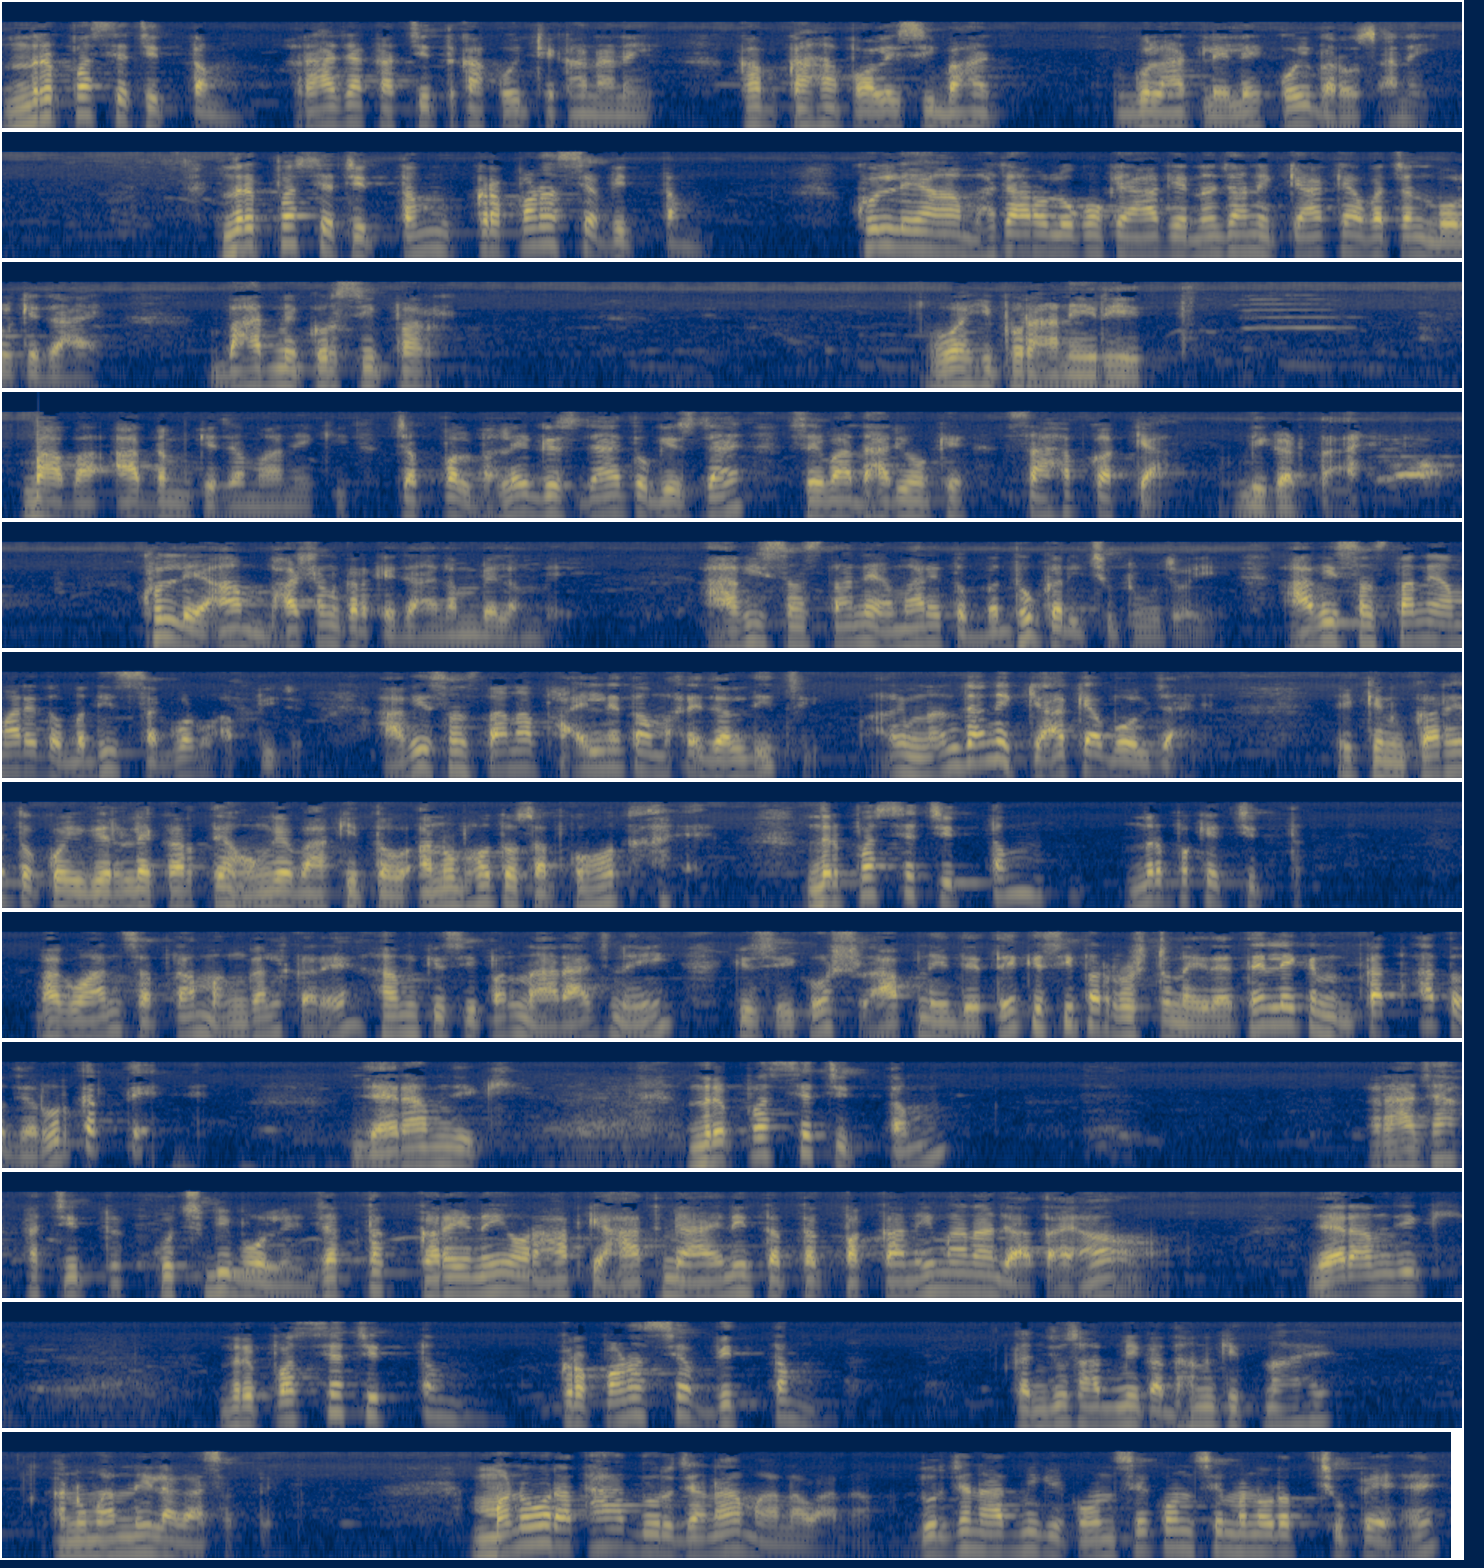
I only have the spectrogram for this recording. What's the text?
नृपस्य चित्तम। राजा का चित्त का कोई ठिकाना नहीं। कब कहा पॉलिसी बाहर गुलाट ले ले, कोई भरोसा नहीं। नृपस्य चित्तम, कृपणस्य वित्तम। खुलेआम हजारों लोगों के आगे न जाने क्या क्या वचन बोल के जाए बाद में कुर्सी पर वही पुरानी रीत बाबा आदम के जमाने की चप्पल भले घिस जाए तो घिस जाए सेवाधारियों के साहब का क्या बिगड़ता है खुले आम भाषण करके जाए लंबे लंबे આવી સંસ્થાને અમારે તો બધું કરી છૂટવું જોઈએ આવી સંસ્થાને અમારે તો બધી સગવડો આપવી જોઈએ આવી સંસ્થાના ફાઇલને તો અમારે જલ્દીથી न जाने क्या क्या बोल जाए। लेकिन करे तो कोई विरले करते होंगे, बाकी तो अनुभव तो सबको होता है। नृपस्य चित्तम, नृप के चित्त। भगवान सबका मंगल करे, हम किसी पर नाराज़ नहीं, किसी को श्राप नहीं देते, किसी पर रुष्ट नहीं रहते, लेकिन कथा तो ज़रूर करते हैं। जयराम जी की। नृपस्य चित्तम राजा का चित्त कुछ भी बोले, जब तक करे नहीं और आपके हाथ में आए नहीं, तब तक पक्का नहीं माना जाता है। हाँ। जयराम जी की, नृपस्य चित्तम, कृपणस्य वित्तम। कंजूस आदमी का धन कितना है? अनुमान नहीं लगा सकते। मनोरथा दुर्जना मानवाना दुर्जन आदमी के कौन से कौन से मनोरथ छुपे हैं?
